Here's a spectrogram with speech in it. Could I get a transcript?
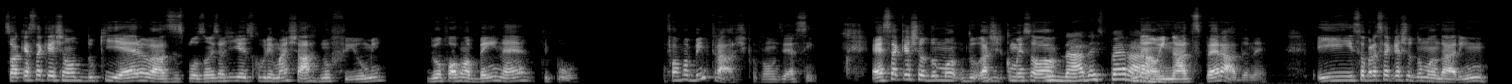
Só que essa questão do que eram as explosões a gente ia descobrir mais tarde no filme, de uma forma bem, né, tipo, uma forma bem trágica, vamos dizer assim. Essa questão do, do a gente começou a... E nada esperado. Não, e nada esperada, né? E sobre essa questão do mandarim,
